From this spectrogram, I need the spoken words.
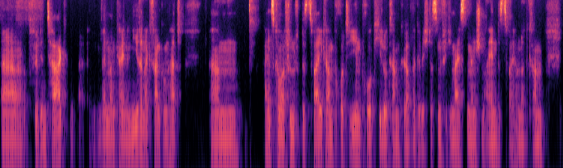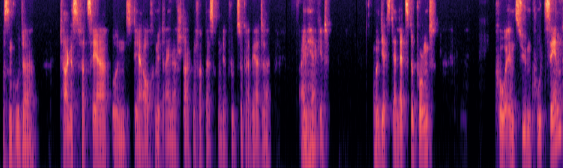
äh, für den Tag, wenn man keine Nierenerkrankung hat, ähm, 1,5 bis 2 Gramm Protein pro Kilogramm Körpergewicht. Das sind für die meisten Menschen 1 bis 200 Gramm. Das ist ein guter Tagesverzehr und der auch mit einer starken Verbesserung der Blutzuckerwerte einhergeht. Und jetzt der letzte Punkt, Coenzym Q10.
